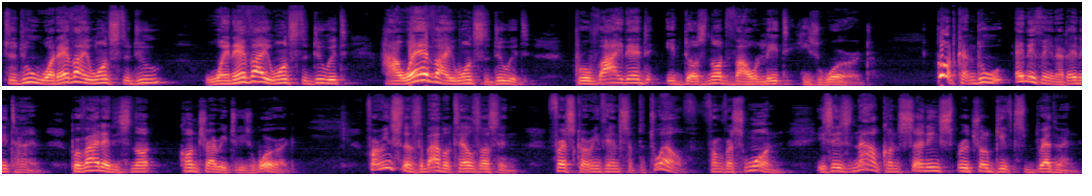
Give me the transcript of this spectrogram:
to do whatever he wants to do, whenever he wants to do it, however he wants to do it, provided it does not violate his word. God can do anything at any time, provided it's not contrary to his word. For instance, the Bible tells us in 1 Corinthians chapter 12 from verse 1. It says, Now concerning spiritual gifts, brethren.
